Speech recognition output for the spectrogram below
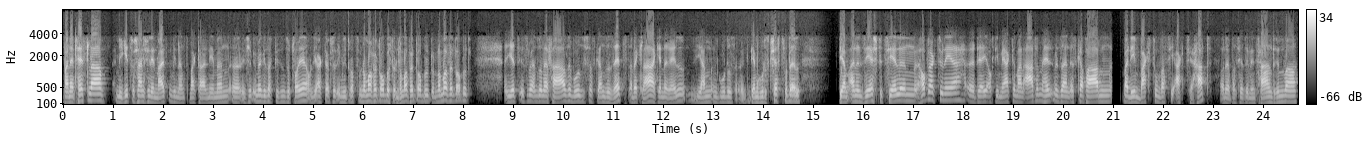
Bei einer Tesla, mir geht es wahrscheinlich wie den meisten Finanzmarktteilnehmern, äh, ich habe immer gesagt, die sind so teuer und die Aktie hat sich irgendwie trotzdem nochmal verdoppelt und nochmal verdoppelt und nochmal verdoppelt. Jetzt ist man in so einer Phase, wo sich das Ganze setzt. Aber klar, generell, die haben ein gutes, die haben ein gutes Geschäftsmodell. Wir haben einen sehr speziellen Hauptaktionär, äh, der ja auch die Märkte mal in Atem hält mit seinen Eskapaden. Bei dem Wachstum, was die Aktie hat oder was jetzt in den Zahlen drin war,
